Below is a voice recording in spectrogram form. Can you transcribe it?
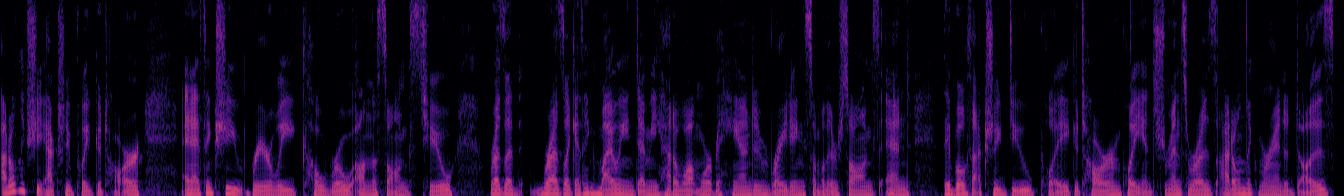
I don't think she actually played guitar. And I think she rarely co wrote on the songs too. Whereas, I, whereas, like, I think Miley and Demi had a lot more of a hand in writing some of their songs. And they both actually do play guitar and play instruments. Whereas I don't think Miranda does.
